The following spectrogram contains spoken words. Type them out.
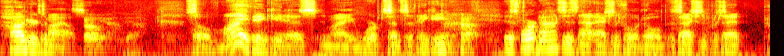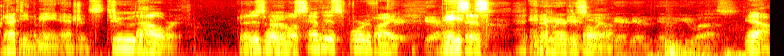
hundreds of miles. Oh yeah, yeah. So my thinking is, in my warped sense of thinking, is Fort Knox is not actually full of gold. It's actually present, protecting the main entrance to the Hollow Earth. Because it is one of the most heaviest fortified yeah. bases in American soil. In, in, the U.S. Yeah.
